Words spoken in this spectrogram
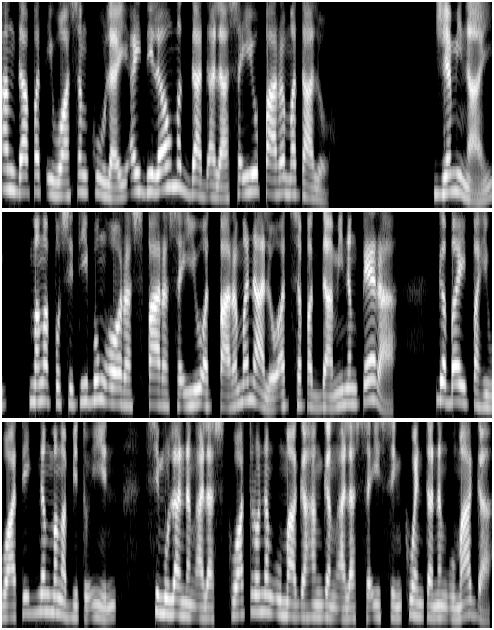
Ang dapat iwasang kulay ay dilaw magdadala sa iyo para matalo. Gemini, mga positibong oras para sa iyo at para manalo at sa pagdami ng pera, gabay pahiwatig ng mga bituin, simula ng alas 4 ng umaga hanggang alas 6.50 ng umaga,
